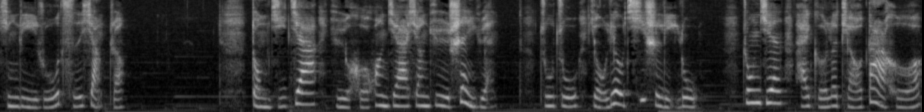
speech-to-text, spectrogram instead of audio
心里如此想着。董吉家与何晃家相距甚远，足足有六七十里路，中间还隔了条大河。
